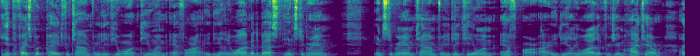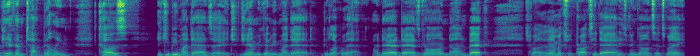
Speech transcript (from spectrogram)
hit the Facebook page for Tom Friedley if you want, T O M F R I E D L E Y. But the best Instagram, Instagram Tom Friedley, T O M F R I E D L E Y. Look for Jim Hightower. I'll give him top billing because he could be my dad's age. Jim, you're going to be my dad. Good luck with that. My dad, dad's gone. Don Beck. Spiral Dynamics with Proxy Dad. He's been gone since May.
